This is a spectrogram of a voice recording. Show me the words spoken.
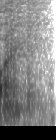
for.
